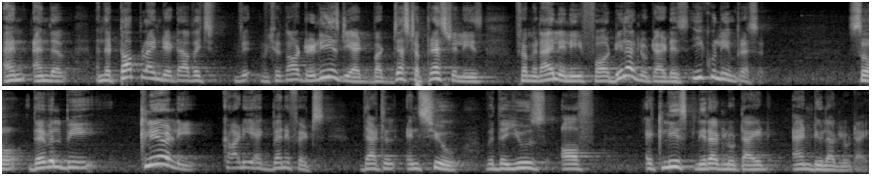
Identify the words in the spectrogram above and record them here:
And, and, the, and the top line data, which, which is not released yet, but just a press release from Eli Lilly for dulaglutide is equally impressive. So there will be clearly cardiac benefits that will ensue with the use of at least liraglutide and dulaglutide.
